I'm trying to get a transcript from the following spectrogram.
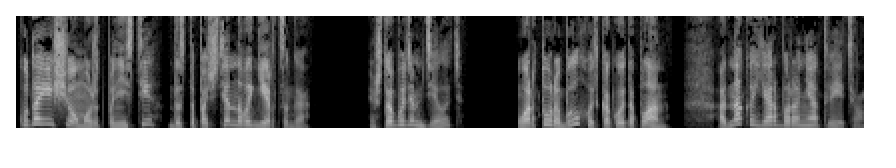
Куда еще может понести достопочтенного герцога? И что будем делать? У Артура был хоть какой-то план?» Однако Ярбора не ответил,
